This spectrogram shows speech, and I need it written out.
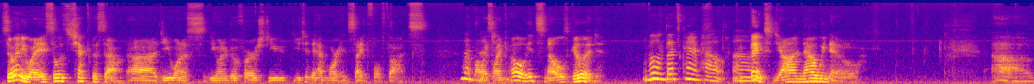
so anyway, so let's check this out. Uh, do you want to? Do you want to go first? You you tend to have more insightful thoughts. That's I'm always like, oh, it smells good. Well, that's kind of how. Um, Thanks, John. Now we know. Um,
